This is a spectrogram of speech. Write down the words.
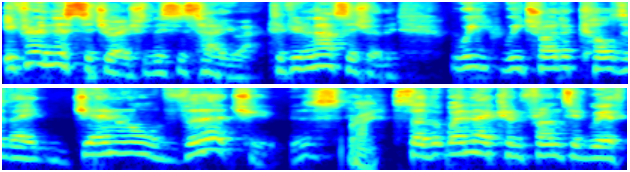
if you're in this situation, this is how you act. If you're in that situation, we we try to cultivate general virtues right. so that when they're confronted with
